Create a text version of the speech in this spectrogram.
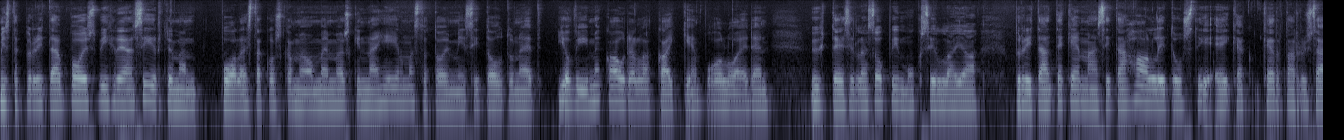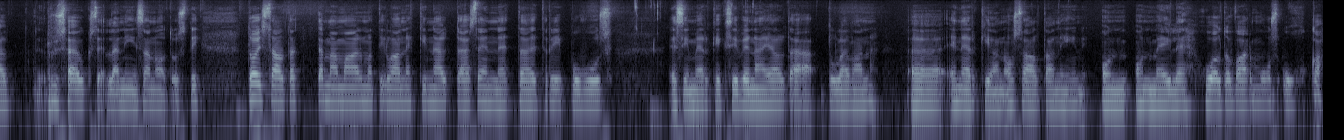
mistä pyritään pois vihreän siirtymän puolesta, koska me olemme myöskin näihin ilmastotoimiin sitoutuneet jo viime kaudella kaikkien puolueiden yhteisillä sopimuksilla ja pyritään tekemään sitä hallitusti eikä kertarysäyksellä niin sanotusti. Toisaalta tämä maailmatilannekin näyttää sen, että, että riippuvuus esimerkiksi Venäjältä tulevan energian osalta niin on, on meille huoltovarmuusuhka.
